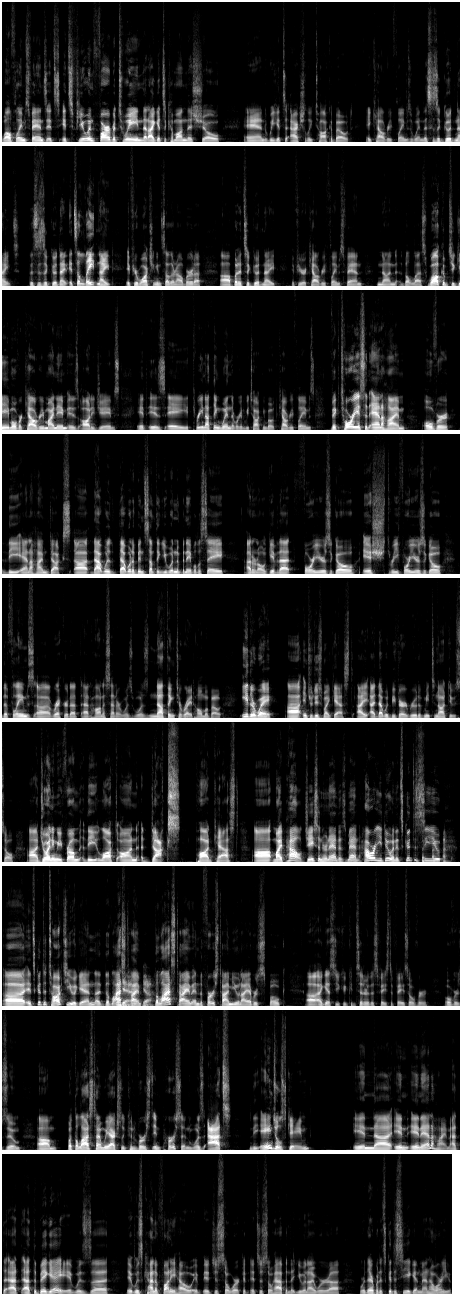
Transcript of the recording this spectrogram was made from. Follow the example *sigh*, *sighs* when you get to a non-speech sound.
Well, Flames fans, it's it's few and far between that I get to come on this show and we get to actually talk about a Calgary Flames win. This is a good night. This is a good night. It's a late night if you're watching in Southern Alberta, uh, but it's a good night if you're a Calgary Flames fan, nonetheless. Welcome to Game Over Calgary. My name is Auddie James. It is a 3 0 win that we're going to be talking about. The Calgary Flames victorious in Anaheim over the Anaheim Ducks. Uh, that would that would have been something you wouldn't have been able to say. I don't know, give that four years ago ish, three four years ago. The Flames' uh, record at at Honda Center was was nothing to write home about. Either way, uh, introduce my guest. I, I, that would be very rude of me to not do so. Uh, joining me from the Locked On Ducks podcast, uh, my pal Jason Hernandez. Man, how are you doing? It's good to see you. *laughs* uh, it's good to talk to you again. Uh, the last Again, time, yeah. the last time, and the first time you and I ever spoke. Uh, I guess you could consider this face to face over over Zoom. Um, but the last time we actually conversed in person was at the Angels game in uh, in in Anaheim at the at at the Big A. It was uh, it was kind of funny how it, it just so worked. It, it just so happened that you and I were uh, were there. But it's good to see you again, man. How are you?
